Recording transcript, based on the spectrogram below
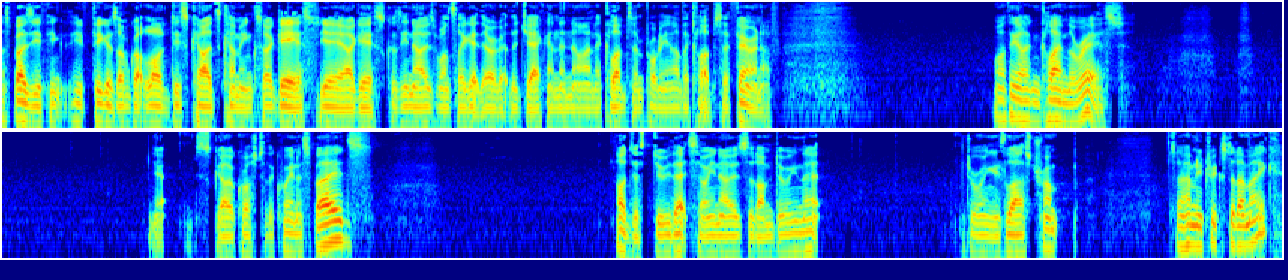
I suppose he think he figures I've got a lot of discards coming, so I guess, yeah, I guess, because he knows once I get there I've got the jack and the nine of clubs and probably another club, so fair enough. Well, I think I can claim the rest. Yeah, just go across to the queen of spades. I'll just do that so he knows that I'm doing that. Drawing his last trump. So how many tricks did I make?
